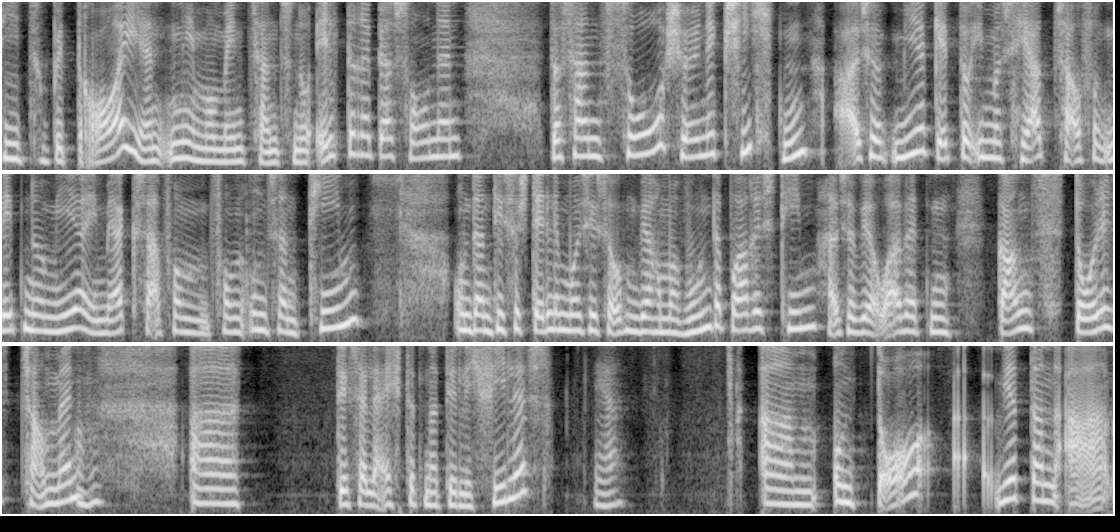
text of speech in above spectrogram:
die zu betreuenden, im Moment sind es nur ältere Personen, das sind so schöne Geschichten. Also mir geht da immer das Herz auf und nicht nur mir, ich merke es auch vom, von unserem Team. Und an dieser Stelle muss ich sagen, wir haben ein wunderbares Team. Also wir arbeiten ganz toll zusammen. Mhm. Äh, das erleichtert natürlich vieles. Ja. Ähm, und da wird dann auch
